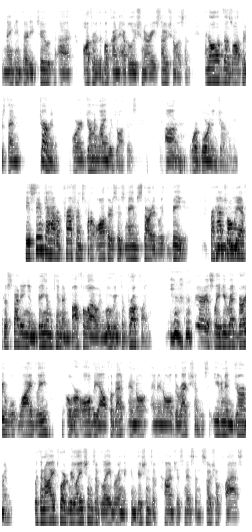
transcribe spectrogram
1932, uh, author of the book on evolutionary socialism. And all of those authors then German or German language authors um, or born in Germany. He seemed to have a preference for authors whose names started with B, perhaps only mm-hmm. after studying in Binghamton and Buffalo and moving to Brooklyn. Seriously, he read very widely over all the alphabet and, all, and in all directions, even in German, with an eye toward relations of labor and the conditions of consciousness and social class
